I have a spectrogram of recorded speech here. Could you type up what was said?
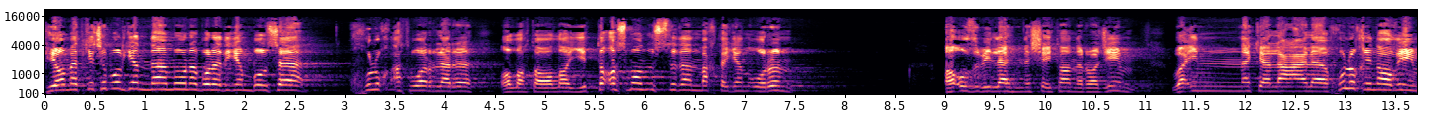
qiyomatgacha bo'lgan namuna bo'ladigan bo'lsa xulq atvorlari alloh taolo yetti osmon ustidan maqtagan o'rin. Auzu billahi minash shaytonir rojim. Va innaka laala xuluqin azim.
